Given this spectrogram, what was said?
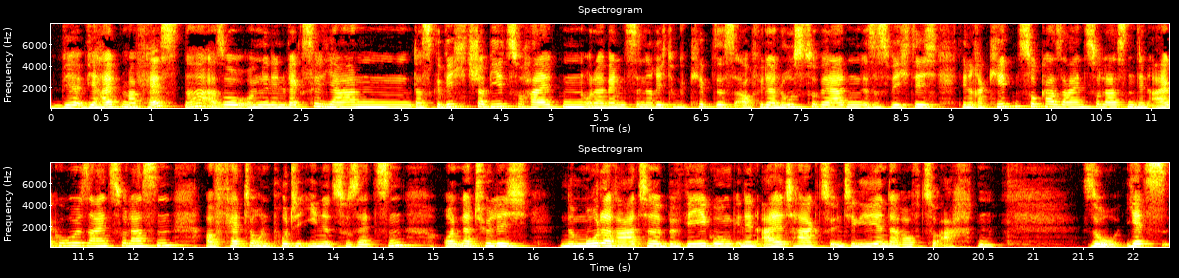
wir, wir halten mal fest, ne? also um in den Wechseljahren das Gewicht stabil zu halten oder wenn es in eine Richtung gekippt ist, auch wieder loszuwerden, ist es wichtig, den Raketenzucker sein zu lassen, den Alkohol sein zu lassen, auf Fette und Proteine zu setzen und natürlich eine moderate Bewegung in den Alltag zu integrieren, darauf zu achten. So, jetzt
